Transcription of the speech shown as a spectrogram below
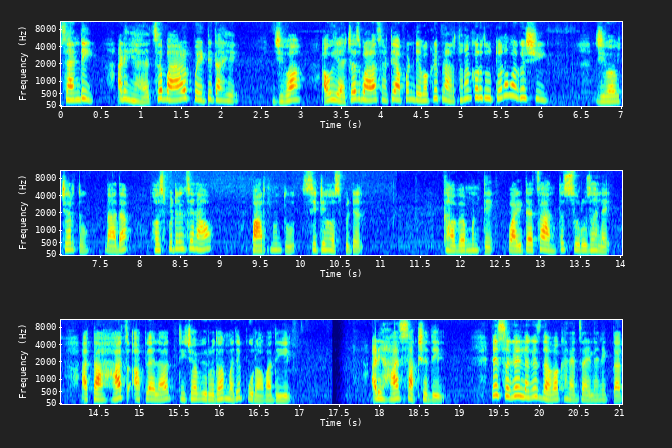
सँडी आणि ह्याचं बाळ पेटीत आहे. जीवा अहो याच्याच बाळासाठी आपण देवाकडे प्रार्थना करत होतो ना मगाशी. जीवा विचारतो दादा हॉस्पिटलचं नाव? पार्थ म्हणतो सिटी हॉस्पिटल. काव्या म्हणते वाईटाचा अंत सुरू झालाय. आता हाच आपल्याला तिच्या विरोधामध्ये पुरावा देईल आणि हाच साक्ष देईल. ते सगळे लगेच दवाखान्यात जायला निघतात.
